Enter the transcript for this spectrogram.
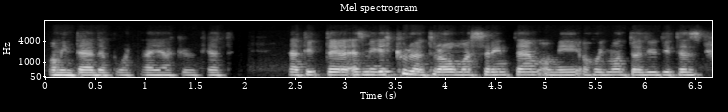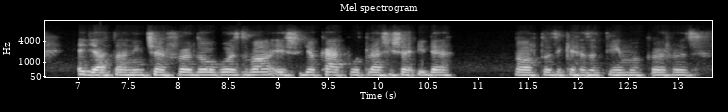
amint eldeportálják őket. Tehát itt eh, ez még egy külön trauma szerintem, ami, ahogy mondta Judit, ez egyáltalán nincsen földolgozva, és ugye a kárpótlás is ide tartozik ehhez a témakörhöz.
